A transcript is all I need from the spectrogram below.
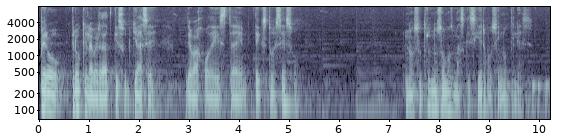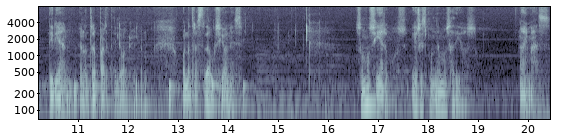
pero creo que la verdad que subyace debajo de este texto es eso. Nosotros no somos más que siervos inútiles, dirían en otra parte del Evangelio o en otras traducciones. Somos siervos y respondemos a Dios. No hay más.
